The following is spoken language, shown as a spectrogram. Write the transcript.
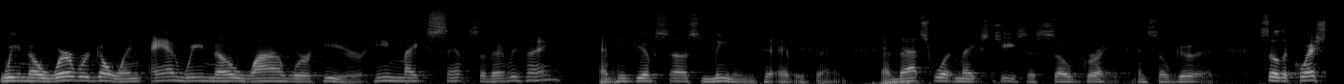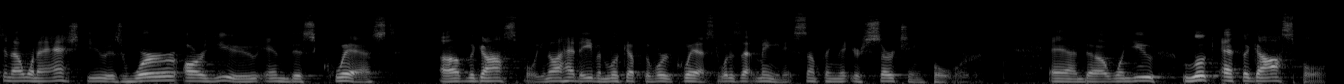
we know where we're going, and we know why we're here. He makes sense of everything, and He gives us meaning to everything. And that's what makes Jesus so great and so good. So, the question I want to ask you is where are you in this quest of the gospel? You know, I had to even look up the word quest. What does that mean? It's something that you're searching for. And uh, when you look at the gospel,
